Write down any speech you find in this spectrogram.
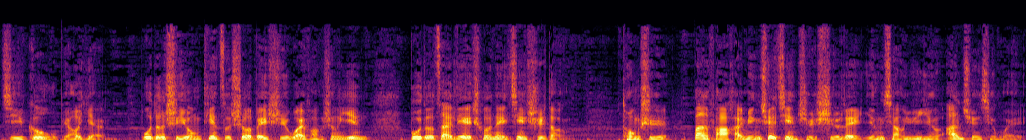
及歌舞表演，不得使用电子设备时外放声音，不得在列车内进食等。同时，办法还明确禁止十类影响运营安全行为。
